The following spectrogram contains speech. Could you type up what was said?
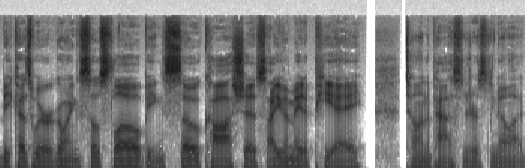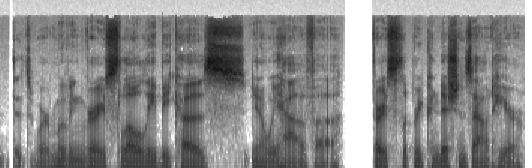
because we were going so slow, being so cautious, I even made a PA telling the passengers, you know, we're moving very slowly because you know we have uh, very slippery conditions out here.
